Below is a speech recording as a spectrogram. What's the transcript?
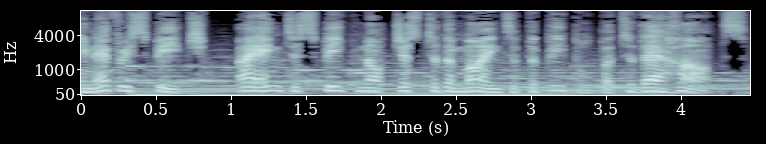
In every speech, I aimed to speak not just to the minds of the people but to their hearts.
